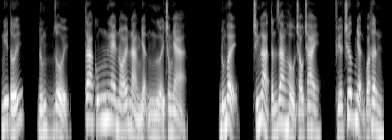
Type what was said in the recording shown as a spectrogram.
nghĩ tới, đúng rồi, ta cũng nghe nói nàng nhận người trong nhà. Đúng vậy, chính là tấn giang hầu cháu trai, phía trước nhận quá thân,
